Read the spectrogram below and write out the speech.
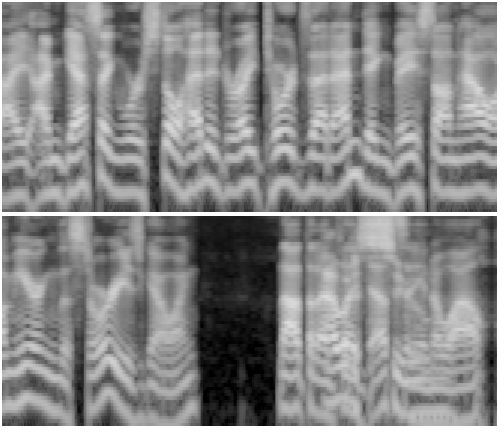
I I'm guessing we're still headed right towards that ending based on how I'm hearing the story is going. Not that I I've would played Destiny in a while.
